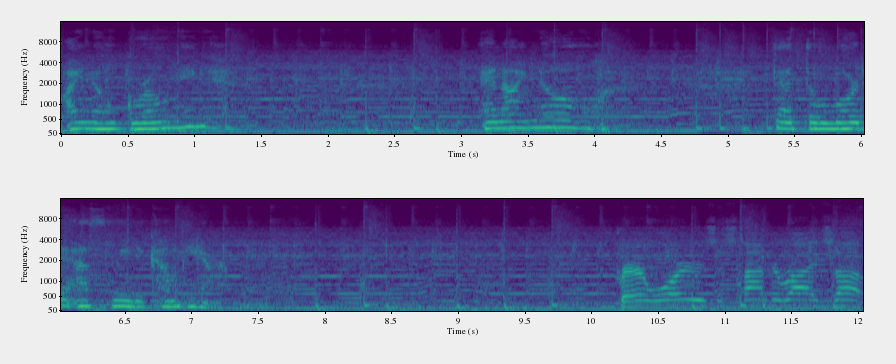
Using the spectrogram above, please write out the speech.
I know groaning. And I know that the Lord asked me to come here. Prayer warriors, it's time to rise up.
